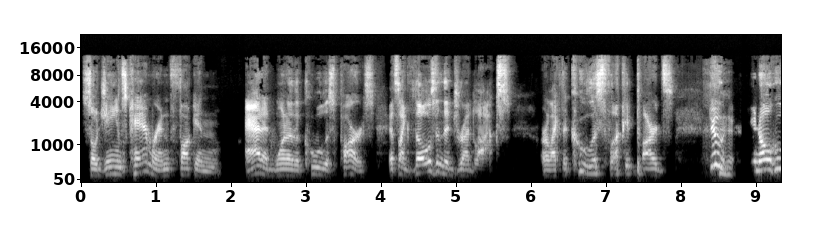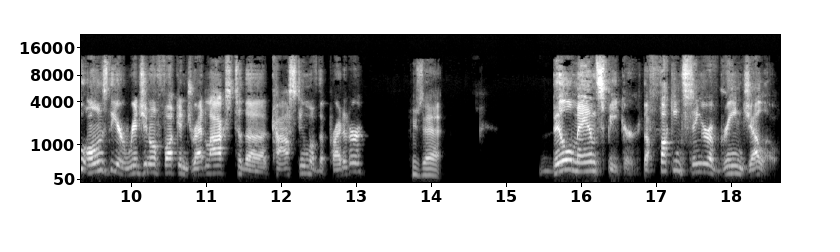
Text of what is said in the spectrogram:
So James Cameron fucking added one of the coolest parts. It's like those and the dreadlocks are like the coolest fucking parts. Dude, you know who owns the original fucking dreadlocks to the costume of the predator? Who's that? Bill Manspeaker, the fucking singer of Green Jello.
